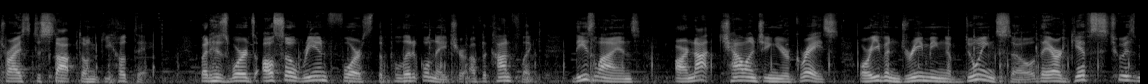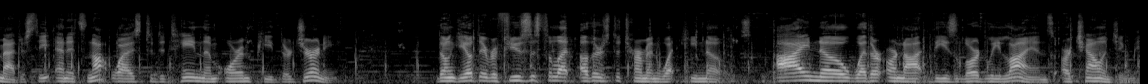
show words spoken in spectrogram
tries to stop Don Quixote, but his words also reinforce the political nature of the conflict. These lions are not challenging your grace or even dreaming of doing so. They are gifts to his majesty, and it's not wise to detain them or impede their journey. Don Quixote refuses to let others determine what he knows. I know whether or not these lordly lions are challenging me.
